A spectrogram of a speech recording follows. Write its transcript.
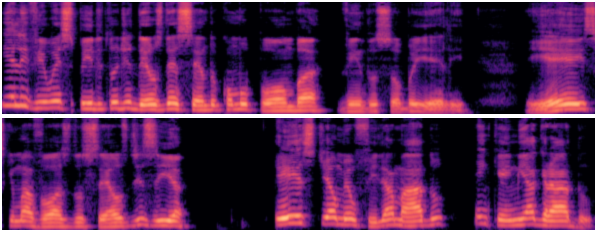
e ele viu o Espírito de Deus descendo como pomba, vindo sobre ele. E eis que uma voz dos céus dizia: Este é o meu filho amado, em quem me agrado.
